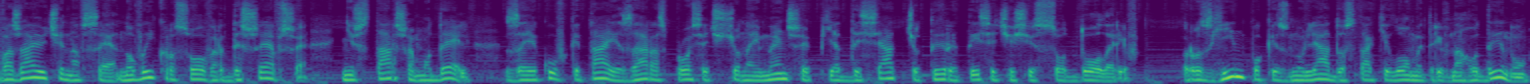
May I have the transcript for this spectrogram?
Зважаючи на все, новий кросовер дешевше, ніж старша модель, за яку в Китаї зараз просять щонайменше 54 тисячі 600 доларів. Розгін поки з 0 до 100 км на годину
